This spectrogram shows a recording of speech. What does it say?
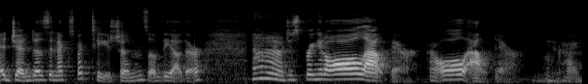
agendas and expectations of the other. No no no just bring it all out there all out there okay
